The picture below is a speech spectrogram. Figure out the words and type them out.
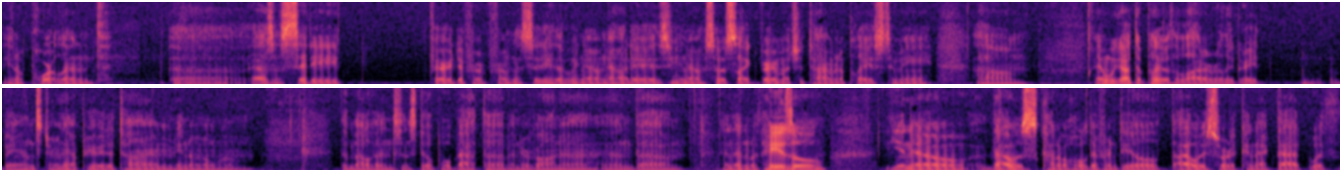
you know Portland uh, as a city very different from the city that we know nowadays you know so it's like very much a time and a place to me um, and we got to play with a lot of really great bands during that period of time you know um, the Melvins and Steel Pole Bathtub and Nirvana and um, and then with Hazel you know that was kind of a whole different deal. I always sort of connect that with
